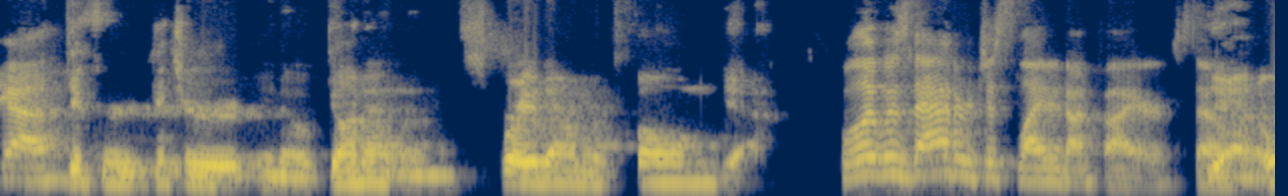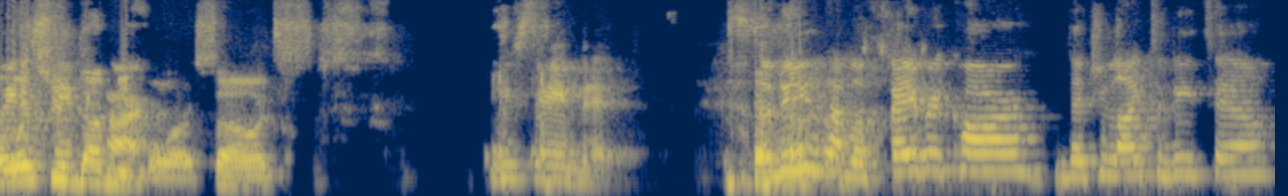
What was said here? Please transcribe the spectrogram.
Yeah. get your get your you know gun and spray it down with foam. Yeah, Well, it was that or just light it on fire. So yeah, to which you've done before, so it's You saved it. So, do you have a favorite car that you like to detail?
